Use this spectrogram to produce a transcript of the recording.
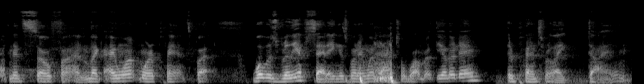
and it's so fun. Like I want more plants, but what was really upsetting is when I went back to Walmart the other day, their plants were like dying.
